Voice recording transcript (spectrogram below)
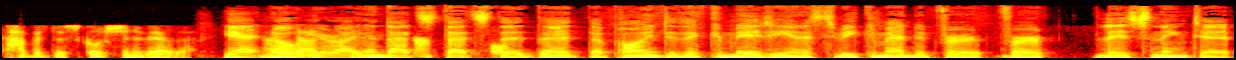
have a discussion about it. Yeah, no, you're right, and that's that's, the, the, the point of the committee, and it's to be commended for for listening to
